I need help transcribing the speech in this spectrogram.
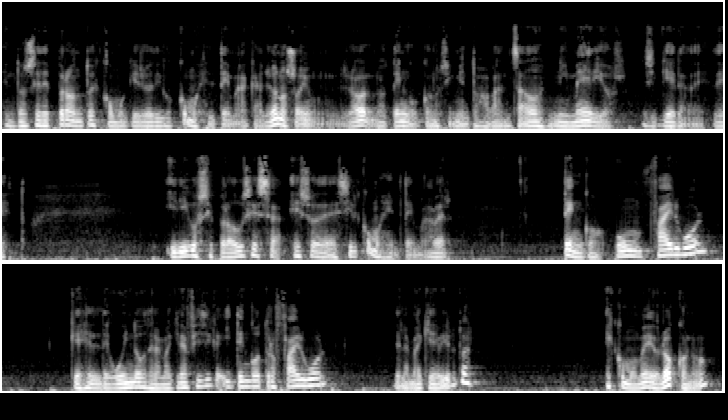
Entonces de pronto es como que yo digo, ¿cómo es el tema acá? Yo no soy, yo no tengo conocimientos avanzados ni medios ni siquiera de, esto. Y digo, se produce esa, eso de decir, ¿cómo es el tema? A ver, tengo un firewall que es el de Windows de la máquina física y tengo otro firewall de la máquina virtual. Es como medio loco, ¿no?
